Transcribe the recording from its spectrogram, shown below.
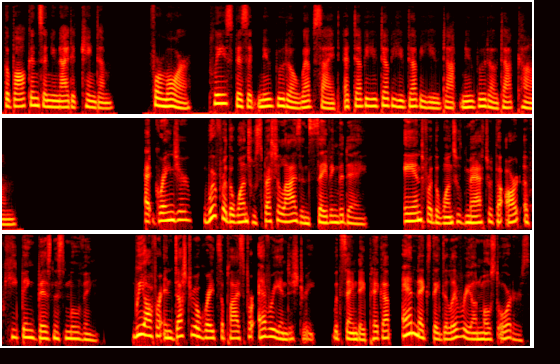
the Balkans, and United Kingdom. For more, please visit Nubuto website at www.nubuto.com. At Grainger, we're for the ones who specialize in saving the day and for the ones who've mastered the art of keeping business moving. We offer industrial grade supplies for every industry with same day pickup and next day delivery on most orders,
